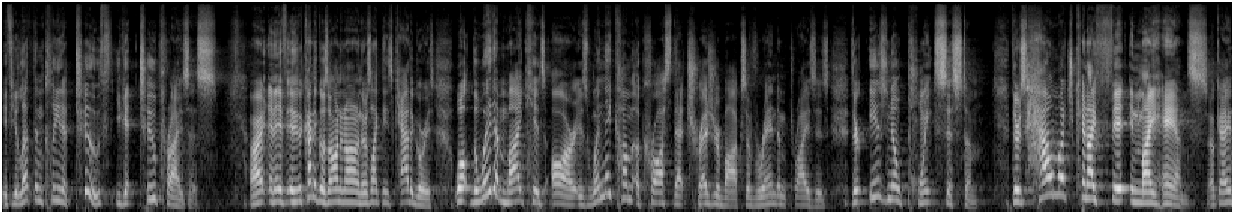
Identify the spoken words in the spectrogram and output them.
If you let them clean a tooth, you get two prizes. All right, and if, it kind of goes on and on, and there's like these categories. Well, the way that my kids are is when they come across that treasure box of random prizes, there is no point system. There's how much can I fit in my hands, okay?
